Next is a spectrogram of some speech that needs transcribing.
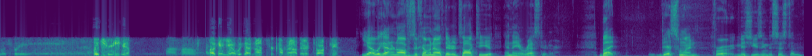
Let's read. Latricia? Uh-huh. Okay, yeah, we got an officer coming out there to talk to you. Yeah, we got an officer coming out there to talk to you, and they arrested her. But this one, For misusing the system?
